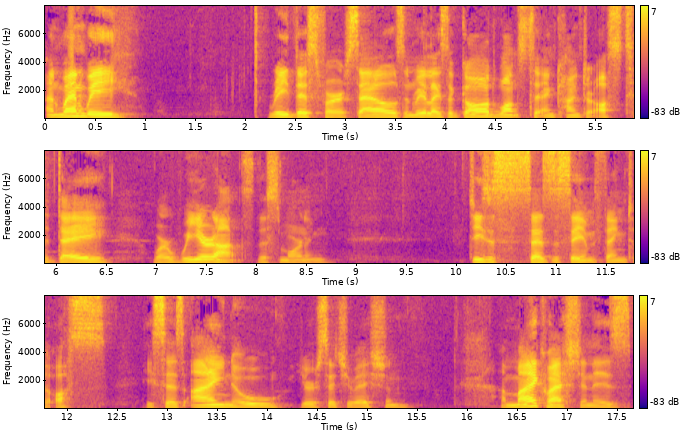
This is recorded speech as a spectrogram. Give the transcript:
And when we read this for ourselves and realize that God wants to encounter us today where we're at this morning, Jesus says the same thing to us. He says, I know your situation. And my question is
